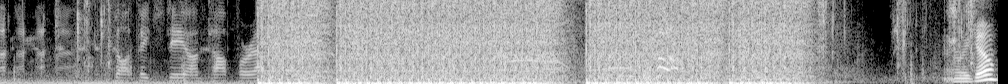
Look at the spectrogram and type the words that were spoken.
Thought they'd stay on top forever. There we go.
